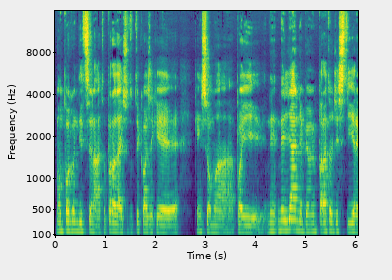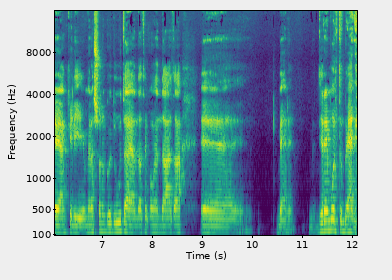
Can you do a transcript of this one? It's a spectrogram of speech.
un, po' condizionato, però dai, sono tutte cose che, che insomma poi ne, negli anni abbiamo imparato a gestire, anche lì me la sono goduta, è andata come è andata, eh, bene, direi molto bene.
